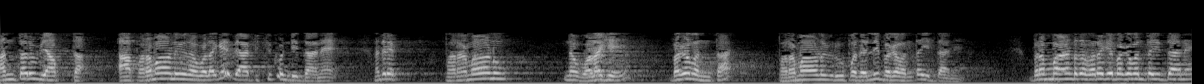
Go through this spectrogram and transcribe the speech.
ಅಂತರ್ವ್ಯಾಪ್ತ. ಆ ಪರಮಾಣುವಿನ ಒಳಗೆ ವ್ಯಾಪಿಸಿಕೊಂಡಿದ್ದಾನೆ. ಅಂದ್ರೆ ಪರಮಾಣುವಿನ ಒಳಗೆ ಭಗವಂತ ಪರಮಾಣು ರೂಪದಲ್ಲಿ ಭಗವಂತ ಇದ್ದಾನೆ. ಬ್ರಹ್ಮಾಂಡದ ಹೊರಗೆ ಭಗವಂತ ಇದ್ದಾನೆ.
